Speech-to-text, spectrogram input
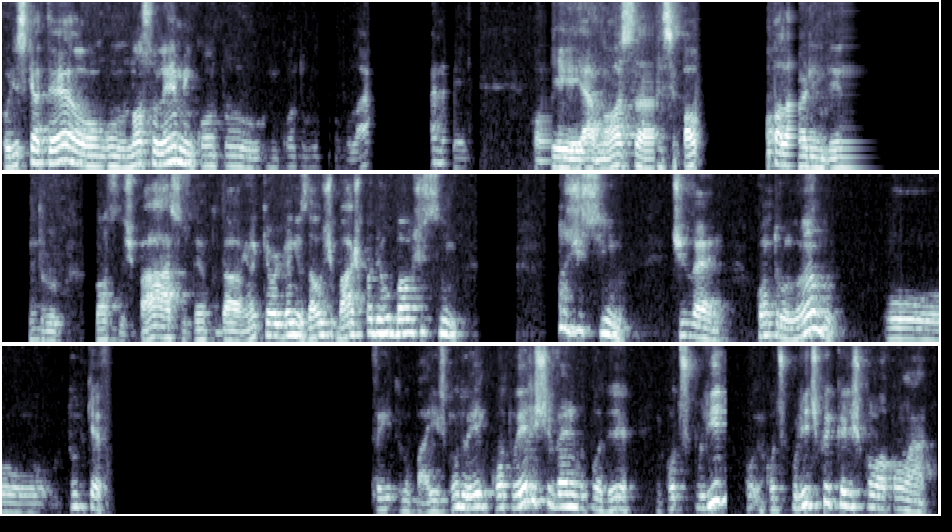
Por isso que até o, o nosso lema enquanto, enquanto grupo popular, né, que é a nossa principal palavra dentro dos nossos espaços, dentro da manhã, que é organizar os de baixo para derrubar os de cima. Os de cima estiverem controlando o, tudo que é feito no país, quando ele, enquanto eles estiverem no poder, enquanto os políticos, enquanto os políticos que eles colocam lá,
